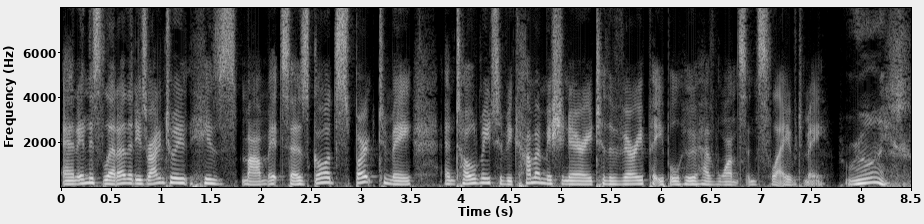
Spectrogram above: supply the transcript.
and in this letter that he's writing to his mum, it says, God spoke to me and told me to become a missionary to the very people who have once enslaved me Right.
